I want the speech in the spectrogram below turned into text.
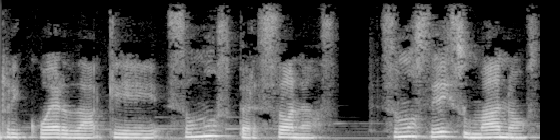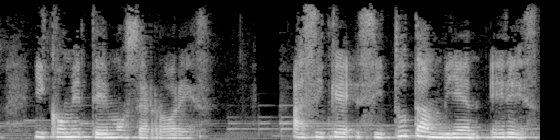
Recuerda que somos personas, somos seres humanos y cometemos errores. Así que si tú también eres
